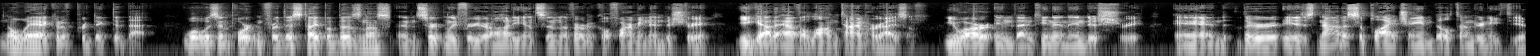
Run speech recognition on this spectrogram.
no way I could have predicted that. What was important for this type of business, and certainly for your audience in the vertical farming industry, you got to have a long time horizon. You are inventing an industry and there is not a supply chain built underneath you.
